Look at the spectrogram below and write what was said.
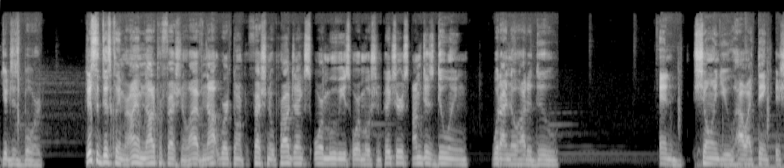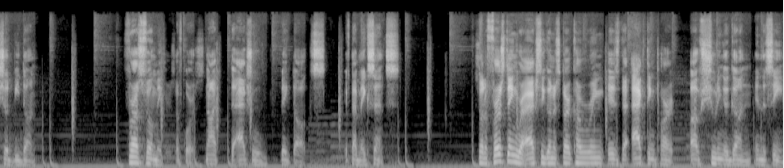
you're just bored. Just a disclaimer, I am not a professional. I have not worked on professional projects or movies or motion pictures. I'm just doing what I know how to do and showing you how I think it should be done. For us filmmakers, of course, not the actual big dogs, if that makes sense. So the first thing we're actually going to start covering is the acting part of shooting a gun in the scene.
